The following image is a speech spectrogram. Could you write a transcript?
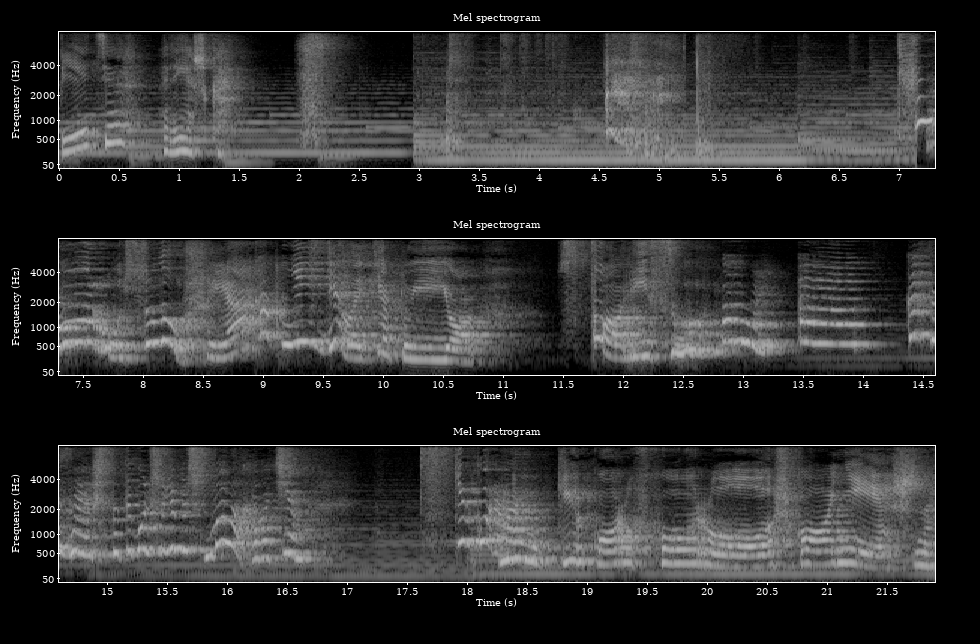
Петя Решка. Сделать эту ее сторису? Бабуль, а как ты знаешь, что ты больше любишь Малахова, чем Киркорова? Ну, Киркоров хорош, конечно.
